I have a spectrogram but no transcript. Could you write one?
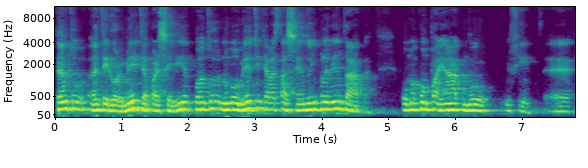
tanto anteriormente à parceria, quanto no momento em que ela está sendo implementada, como acompanhar, como, enfim, é,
